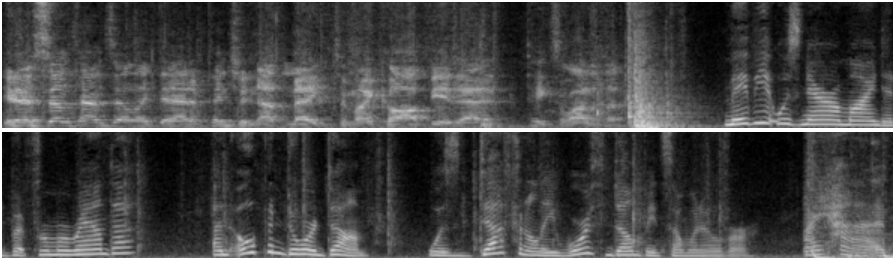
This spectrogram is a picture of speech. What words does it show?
You know, sometimes I like to add a pinch of nutmeg to my coffee. That takes a lot of the. maybe it was narrow minded, but for Miranda, an open door dump was definitely worth dumping someone over. I had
